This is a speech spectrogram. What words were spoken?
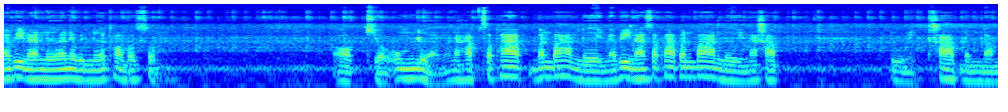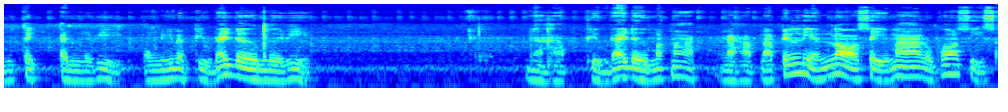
นะพี่นะเนื้อเนี่ยเป็นเนื้อทองผสม ออกเขียวอมเหลืองนะครับ สภาพบ้านๆเลยนะพี่นะสภาพบ้านๆเลยนะครับ ดูนี่คราบดำๆติดเต็มเลยพี่ตรงนี้แบบผิวได้เดิมเลยพี่นะครับผิวได้เดิมมากๆนะครับนะเป็นเหรียญหล่อเสมาหลวงพ่อสีส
